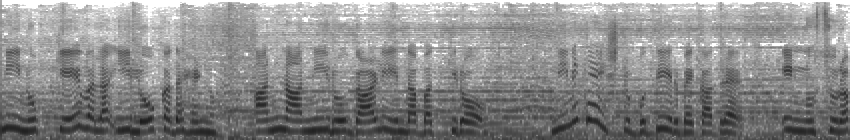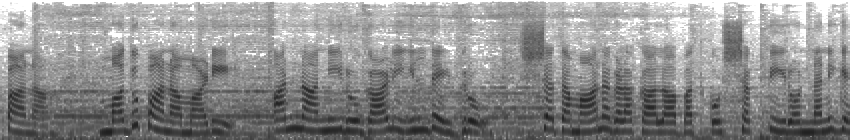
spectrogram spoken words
ನೀನು ಕೇವಲ ಈ ಲೋಕದ ಹೆಣ್ಣು. ಅನ್ನ ನೀರು ಗಾಳಿಯಿಂದ ಬದುಕಿರೋ. ನಿನಗೆ ಇಷ್ಟು ಬುದ್ಧಿ ಇರಬೇಕಾದ್ರೆ? ಇನ್ನು ಸುರಪಾನ ಮಧುಪಾನ ಮಾಡಿ. ಅನ್ನ ನೀರು ಗಾಳಿ ಇಲ್ಲದೆ ಇದ್ರೂ ಶತಮಾನಗಳ ಕಾಲ ಬದುಕೋ ಶಕ್ತಿ ಇರೋ ನನಗೆ.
